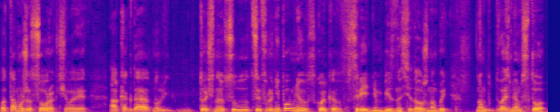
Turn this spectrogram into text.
вот там уже 40 человек. А когда, ну, точную цифру не помню, сколько в среднем бизнесе должно быть, ну, возьмем 100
